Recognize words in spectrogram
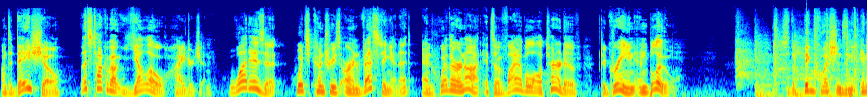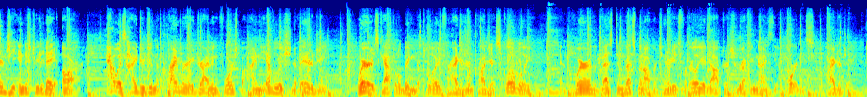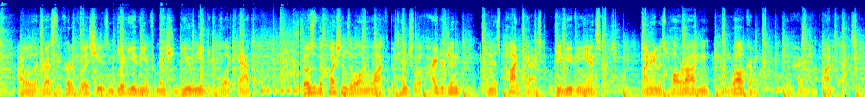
On today's show, let's talk about yellow hydrogen. What is it, which countries are investing in it, and whether or not it's a viable alternative to green and blue. So, the big questions in the energy industry today are how is hydrogen the primary driving force behind the evolution of energy? Where is capital being deployed for hydrogen projects globally? And where are the best investment opportunities for early adopters who recognize the importance of hydrogen? I will address the critical issues and give you the information you need to deploy capital. Those are the questions that will unlock the potential of hydrogen, and this podcast will give you the answers. My name is Paul Rodden, and welcome to the Hydrogen Podcast.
